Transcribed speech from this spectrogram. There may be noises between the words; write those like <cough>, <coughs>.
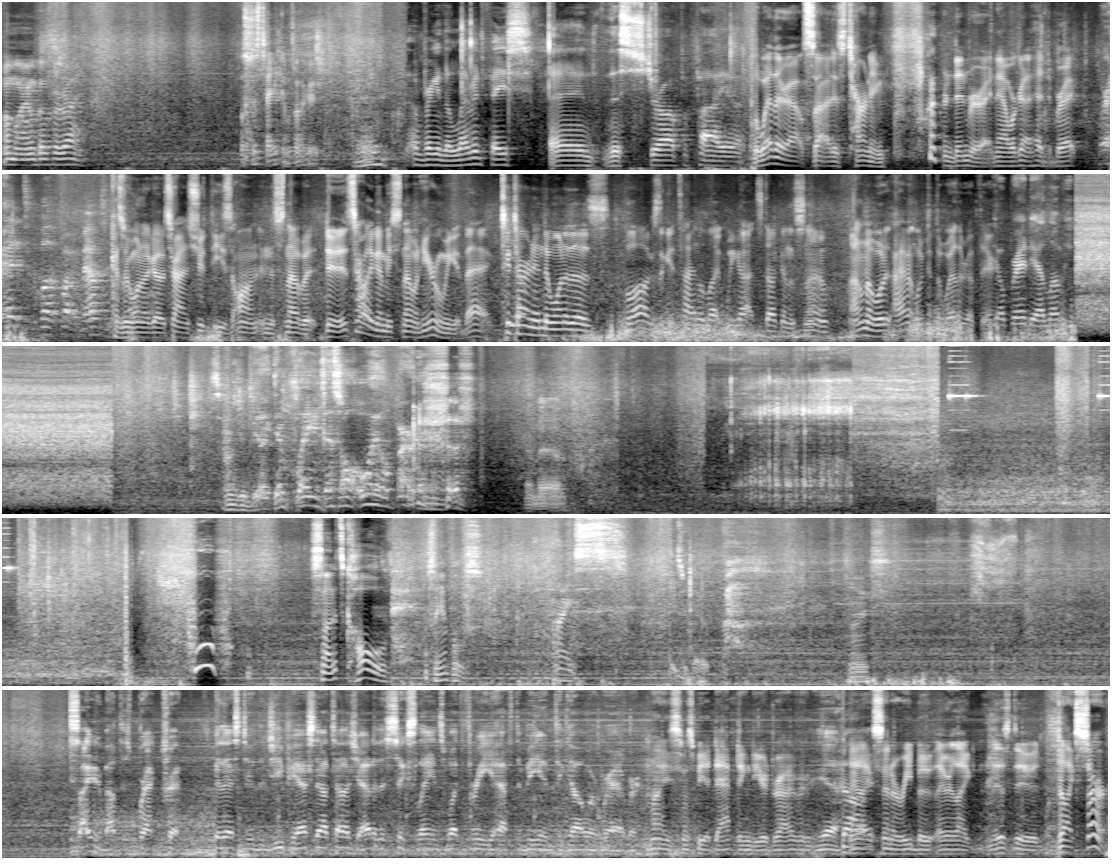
Oh, Mario, go for a ride. Let's just take him, fuck it. I'm bringing the lemon face and the straw papaya. The weather outside is turning. <laughs> We're in Denver right now. We're gonna head to Breck We're headed to the motherfucking mountain. because we want to go try and shoot these on in the snow. But dude, it's probably gonna be snowing here when we get back. This could turn into one of those vlogs that get titled like "We got stuck in the snow." I don't know what. It, I haven't looked at the weather up there. Yo, Brandy, I love you. Someone's gonna be like, them flames, that's all oil burning. <laughs> I know. Whew. Son, it's cold. Samples. Nice. These are dope. Nice. Excited about this Breck trip. Look at this, dude. The GPS now tells you out of the six lanes what three you have to be in to go or wherever. Nice. Must be adapting to your driving. Yeah. They like sent a reboot. They were like, this dude. They're like, sir,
